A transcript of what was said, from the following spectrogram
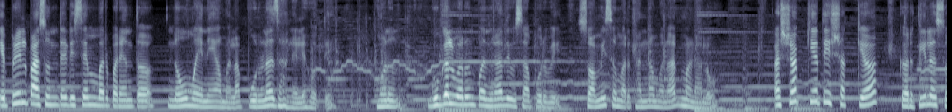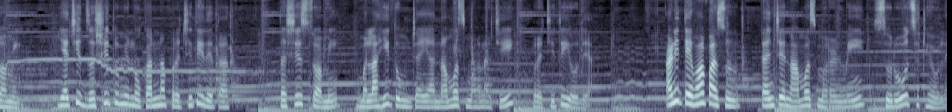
एप्रिलपासून ते डिसेंबरपर्यंत नऊ महिने आम्हाला पूर्ण झालेले होते. म्हणून गुगलवरून पंधरा दिवसापूर्वी स्वामी समर्थांना मनात म्हणालो अशक्य ते शक्य करतील स्वामी. याची जशी तुम्ही लोकांना प्रचिती देतात तशीच स्वामी मलाही तुमच्या या नामस्मरणाची प्रचिती येऊ द्या. आणि तेव्हापासून त्यांचे नामस्मरण मी सुरूच ठेवले.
